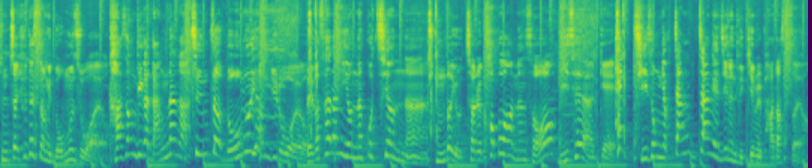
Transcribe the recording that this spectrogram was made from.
진짜 휴대성이 너무 좋아요. 가성비가 낭낭한 진짜 너무 향기로워요. 내가 사람이었나 꽃이었나 좀 더 요철을 커버하면서 미세하게 핵 지속력 짱짱해지는 느낌을 받았어요.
